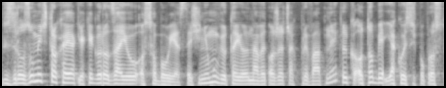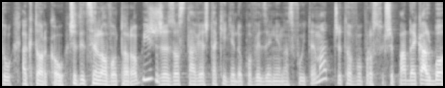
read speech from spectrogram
zrozumieć trochę, jak, jakiego rodzaju osobą jesteś. I nie mówię tutaj nawet o rzeczach prywatnych, tylko o tobie, jako jesteś po prostu aktorką. Czy ty celowo to robisz, że zostawiasz takie niedopowiedzenie na swój temat, czy to po prostu przypadek albo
